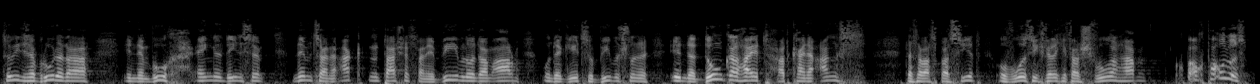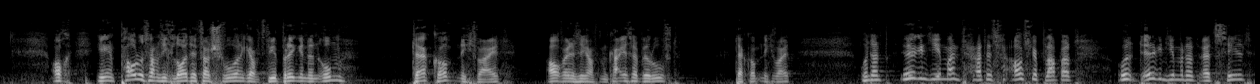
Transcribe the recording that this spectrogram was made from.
so wie dieser Bruder da in dem Buch Engeldienste, nimmt seine Aktentasche, seine Bibel unterm Arm und er geht zur Bibelstunde in der Dunkelheit, hat keine Angst, dass da was passiert, obwohl sich welche verschworen haben. Auch Paulus. Auch gegen Paulus haben sich Leute verschworen gehabt, wir bringen ihn um. Der kommt nicht weit. Auch wenn er sich auf den Kaiser beruft. Der kommt nicht weit. Und dann irgendjemand hat es ausgeplappert und irgendjemand hat erzählt.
